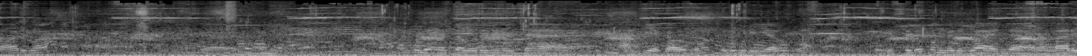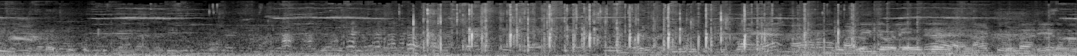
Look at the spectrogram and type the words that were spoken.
சார்பா? குடும்பத்தை ஒருங்கிணைத்த சாந்தி அக்காவுக்கும் ஒரு சிறு பங்களிப்பாக இந்த வல்லாரி இருப்பாங்க ஆனால் நம்ம பள்ளியில் விளைந்த நாட்டு வல்லாரியை நம்ம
